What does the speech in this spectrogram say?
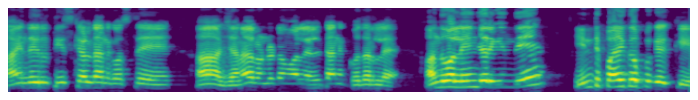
ఆయన దగ్గర తీసుకెళ్ళడానికి వస్తే ఆ జనాలు ఉండటం వల్ల వెళ్ళటానికి కుదరలే. అందువల్ల ఏం జరిగింది? ఇంటి పైకప్పుకెక్కి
